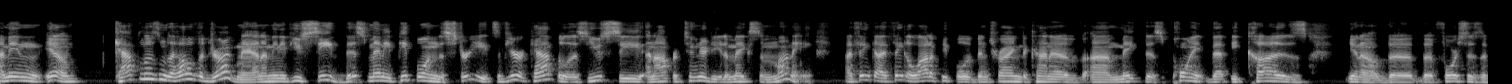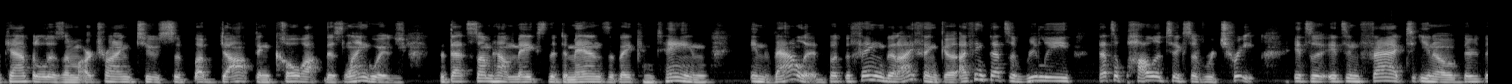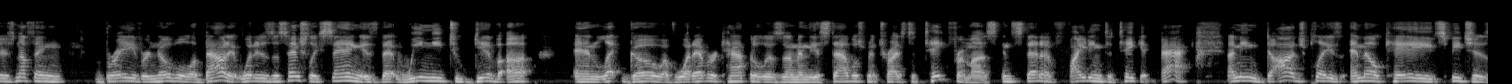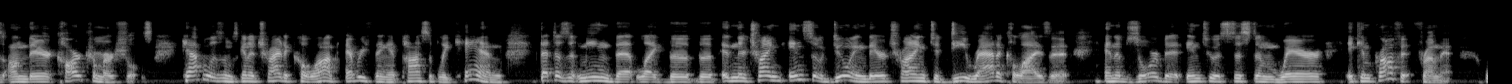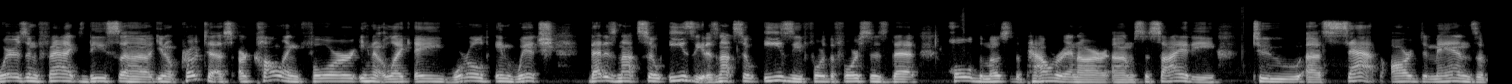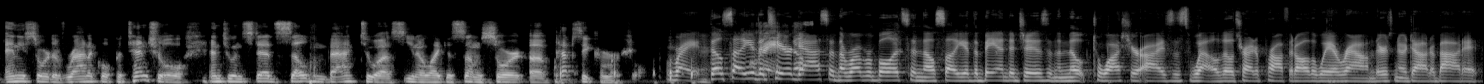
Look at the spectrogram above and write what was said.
I mean, you know, capitalism's a hell of a drug, man. I mean, if you see this many people in the streets, if you're a capitalist, you see an opportunity to make some money. I think I think a lot of people have been trying to kind of um, make this point that because you know the the forces of capitalism are trying to sub- adopt and co-opt this language that that somehow makes the demands that they contain invalid but the thing that i think uh, i think that's a really that's a politics of retreat it's a it's in fact you know there, there's nothing brave or noble about it what it is essentially saying is that we need to give up and let go of whatever capitalism and the establishment tries to take from us instead of fighting to take it back. I mean, Dodge plays MLK speeches on their car commercials. Capitalism is going to try to co-opt everything it possibly can. That doesn't mean that like the the and they're trying in so doing they're trying to de-radicalize it and absorb it into a system where it can profit from it whereas in fact these uh, you know protests are calling for you know like a world in which that is not so easy. It is not so easy for the forces that hold the most of the power in our um, society to uh, sap our demands of any sort of radical potential and to instead sell them back to us, you know, like as some sort of Pepsi commercial. Right. They'll sell you the tear gas and the rubber bullets, and they'll sell you the bandages and the milk to wash your eyes as well. They'll try to profit all the way around. There's no doubt about it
